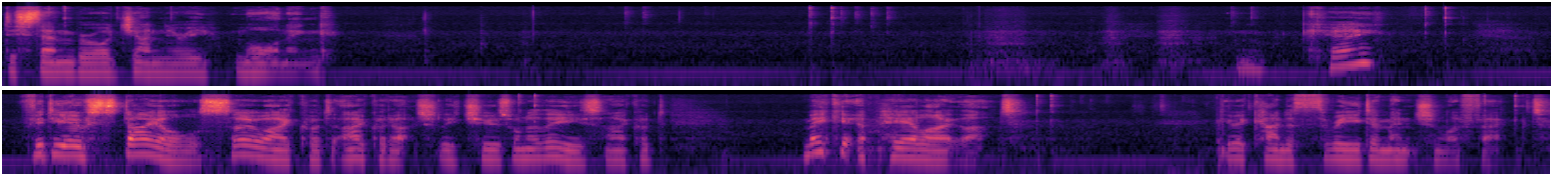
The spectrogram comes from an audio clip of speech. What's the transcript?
December or January morning Okay. Video styles. So I could I could actually choose one of these. I could make it appear like that. Give it kind of three-dimensional effect.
